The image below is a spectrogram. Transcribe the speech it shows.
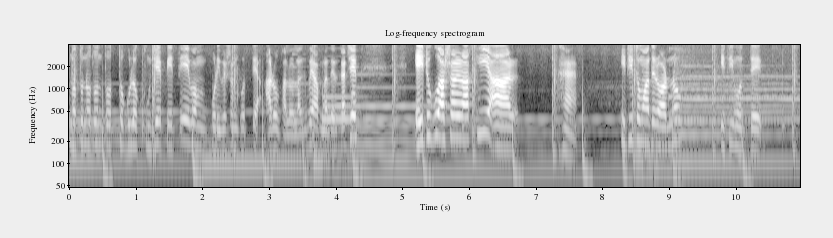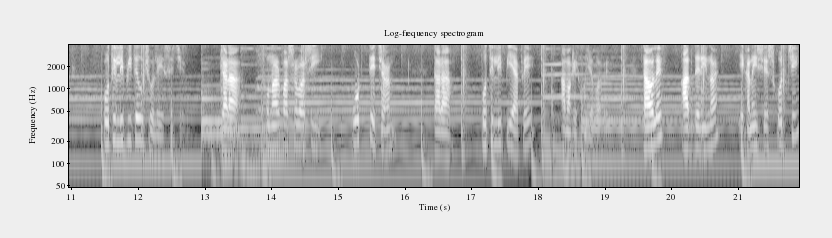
নতুন নতুন তথ্যগুলো খুঁজে পেতে এবং পরিবেশন করতে আরও ভালো লাগবে আপনাদের কাছে। এইটুকু আশা রাখি আর হ্যাঁ ইতি তোমাদের অর্ণব ইতিমধ্যে প্রতিলিপিতেও চলে এসেছে। যারা শোনার পাশাপাশি পড়তে চান, তারা প্রতিলিপি অ্যাপে আমাকে খুঁজে পাবেন তাহলে আর দেরি নয়, এখানেই শেষ করছি।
